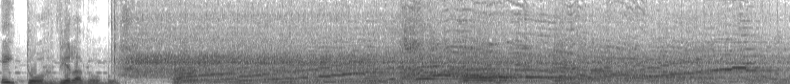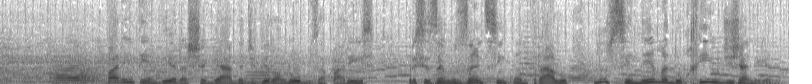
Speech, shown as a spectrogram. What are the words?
Heitor Villa-Lobos. Para entender a chegada de Vila Lobos a Paris, precisamos antes encontrá-lo num cinema do Rio de Janeiro.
